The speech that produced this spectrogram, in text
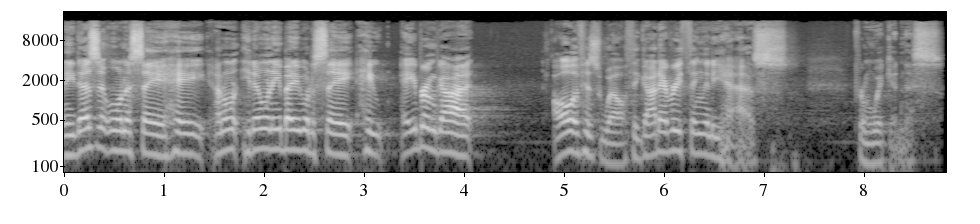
And he doesn't want to say, hey, I don't, he don't want anybody able to say, hey, Abram got all of his wealth. He got everything that he has from wickedness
